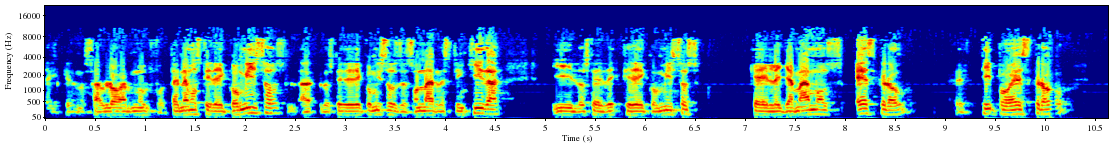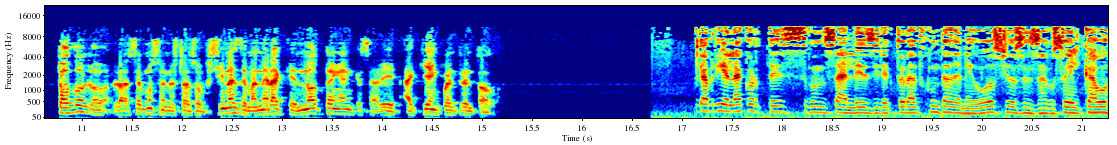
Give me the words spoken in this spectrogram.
el que nos habló Arnulfo. Tenemos fideicomisos, los fideicomisos de zona restringida y los fideicomisos que le llamamos escrow, tipo escrow. Todo lo, lo hacemos en nuestras oficinas de manera que no tengan que salir. Aquí encuentren todo. Gabriela Cortés González, directora adjunta de negocios en San José del Cabo.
